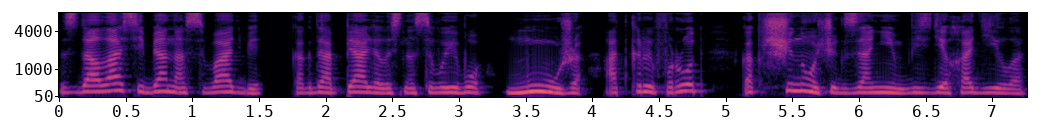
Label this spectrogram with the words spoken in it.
Сдала себя на свадьбе, когда пялилась на своего мужа, открыв рот, как щеночек за ним везде ходила.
